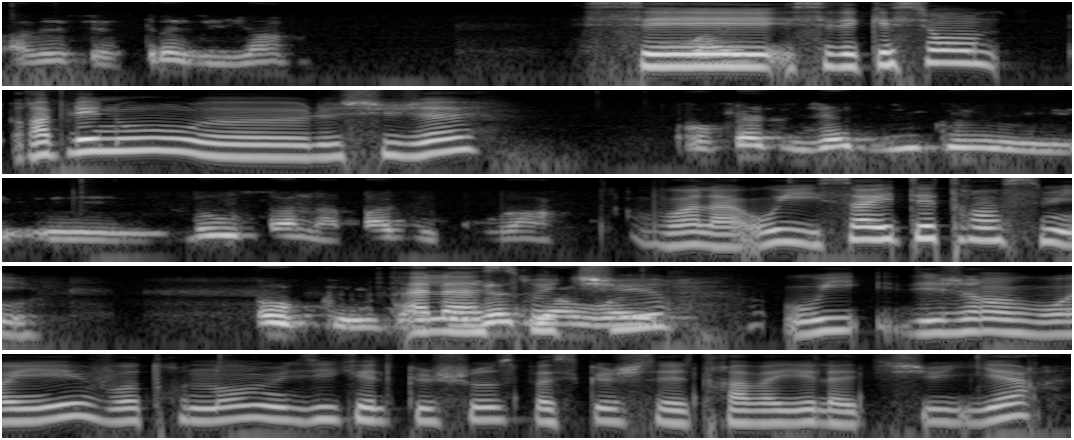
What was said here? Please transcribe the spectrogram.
parce que c'est très urgent. C'est des questions. Rappelez-nous euh, le sujet. En fait, j'ai dit que euh, ça n'a pas de courant. Voilà, oui, ça a été transmis. Ok. À la structure, oui, déjà envoyé. Votre nom me dit quelque chose parce que j'ai travaillé là-dessus hier.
